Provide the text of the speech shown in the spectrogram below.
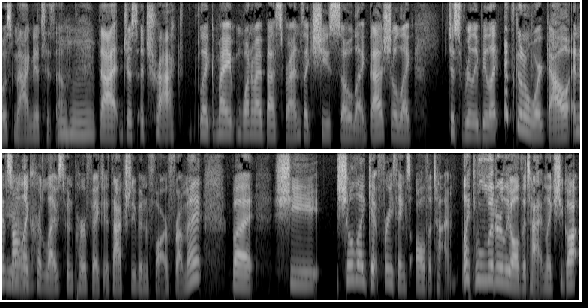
most magnetism Mm-hmm. that just attract like my one of my best friends like she's so like that she'll like just really be like it's gonna work out. And it's not like her life's been perfect. It's actually been far from it. But she she'll like get free things all the time. Like literally all the time. Like she got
